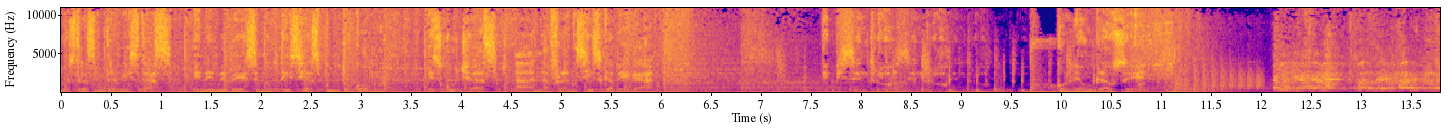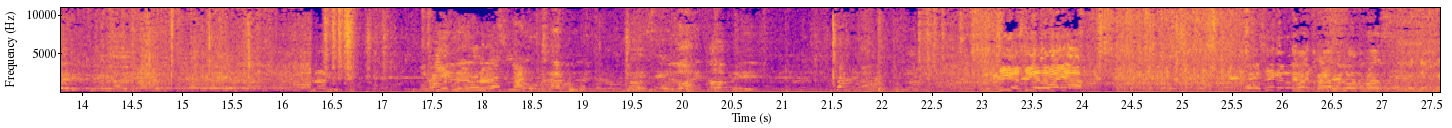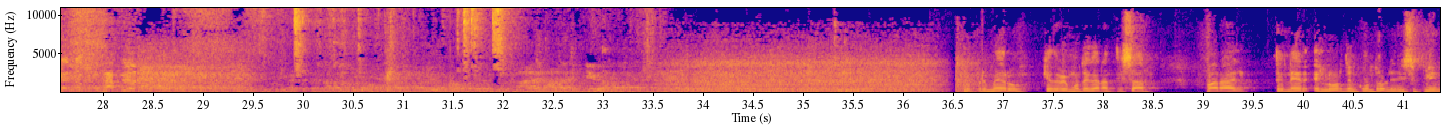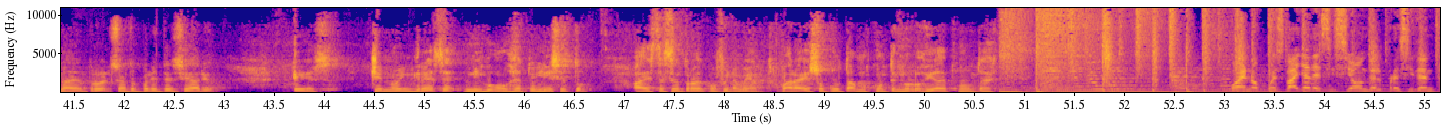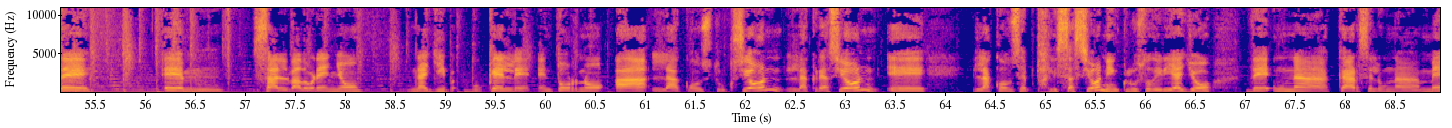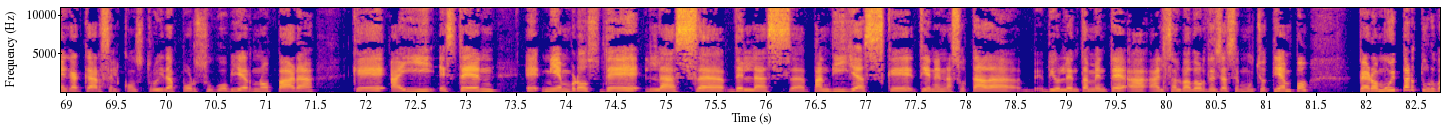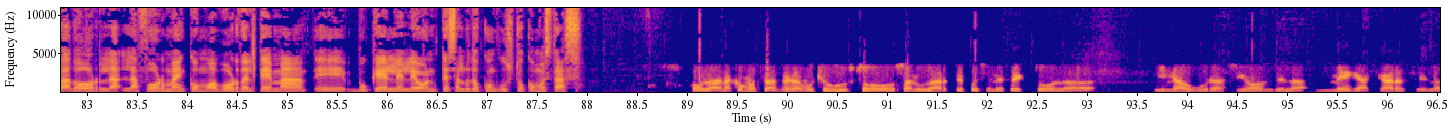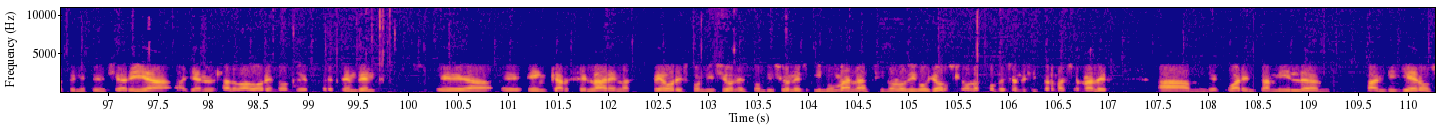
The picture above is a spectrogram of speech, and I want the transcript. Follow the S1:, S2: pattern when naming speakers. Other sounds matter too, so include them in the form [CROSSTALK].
S1: Nuestras entrevistas en mbsnoticias.com. Escuchas a Ana Francisca Vega. Epicentro. Con León Krause.
S2: Sigue, sigue la valla. Vamos, sigue el otro. Rápido.
S3: Lo primero que debemos de garantizar para tener el orden, control y disciplina dentro del centro penitenciario es que no ingrese ningún objeto ilícito a este centro de confinamiento. Para eso contamos con tecnología de punta.
S4: Bueno, pues vaya decisión del presidente em, salvadoreño Nayib Bukele en torno a la construcción, la creación, eh, la conceptualización, incluso diría yo, de una cárcel, una mega cárcel construida por su gobierno para que ahí estén eh, miembros de las eh, de las eh, pandillas que tienen azotada violentamente a, a El Salvador desde hace mucho tiempo. Pero muy perturbador la, la forma en cómo aborda el tema eh, Bukele León. Te saludo con gusto. ¿Cómo estás?
S5: Hola Ana, ¿cómo estás? Me da mucho gusto saludarte. Pues en efecto, la inauguración de la mega cárcel, la penitenciaría allá en El Salvador, en donde pretenden eh, eh, encarcelar en las peores condiciones, condiciones inhumanas, si no lo digo yo, sino las convenciones internacionales, a 40 mil pandilleros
